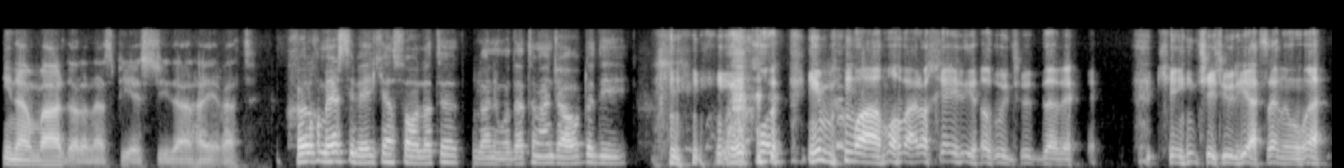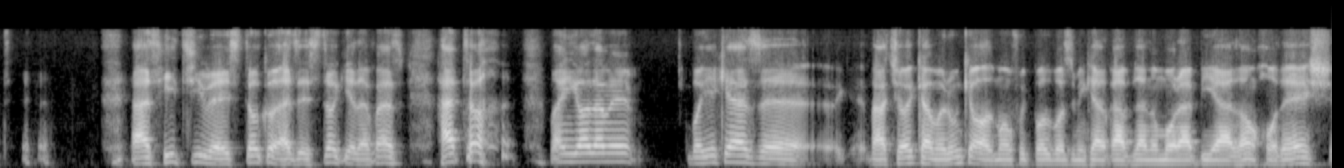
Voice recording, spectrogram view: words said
اینم دارن از پی اس جی در حقیقت. خیلی خب مرسی به یکی از سوالات طولانی مدت من جواب دادی. این معما برای خیلی وجود داره که این چجوری اصلا اومد. از هیچی به استوک و از استوک یه دفعه حتی من یادم با یکی از بچه های کامرون که آلمان فوتبال بازی می‌کرد قبلا و مربی الان خودش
